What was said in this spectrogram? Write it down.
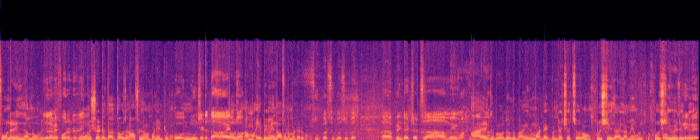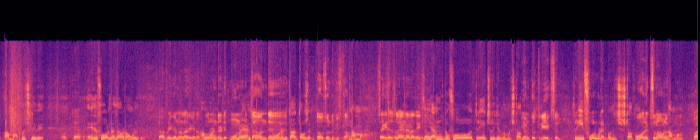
ஃபோர் ஹண்ட்ரட் ரேஞ்ச் தான் உங்களுக்கு. எல்லாமே ஃபோர் ஹண்ட்ரட் மூணு ஷர்ட் தான் தௌசண்ட் ஆஃபர் நம்ம பண்ணிட்டு ஓ இருக்கோம் மூணு ஷர்ட் தான் தௌசண்ட் ஆமாம் எப்பயுமே இந்த ஆஃபர் நம்மகிட்ட இருக்கும். Super super super. பிரிண்டட் ஷர்ட்ஸ்லாம் மேமா ஆ இருக்கு ப்ரோ இது இருக்கு பாருங்க இது மாதிரி டைப் பண்ணிட்டு ஷர்ட்ஸ் வரும். ஃபுல் ஸ்லீவ் தான் எல்லாமே உங்களுக்கு. ஃபுல் ஸ்லீவ் full இருக்கு. sleeve. ஆமாம் ஃபுல் ஸ்லீவ் ஓகே. இது ஃபோர் ஹண்ட்ரட் தான் வரும் உங்களுக்கு. ஃபேப்ரிக்கும் நல்லா இருக்கு ஃபோர் ஹண்ட்ரட் மூணு வந்து மூணு எடுத்தா தௌசண்ட் தௌசண்ட் ருபீஸ் தான். ஆமாம் சைஸஸ்லாம் என்னென்ன size M to four three X வரைக்கும் இருக்கு நம்ம stock M to three XL three four கூட இப்போ வந்துச்சு ஸ்டாக் ஃபோர் எக்ஸ்லாம் அவ்வளோ ஆமா. பா பா.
